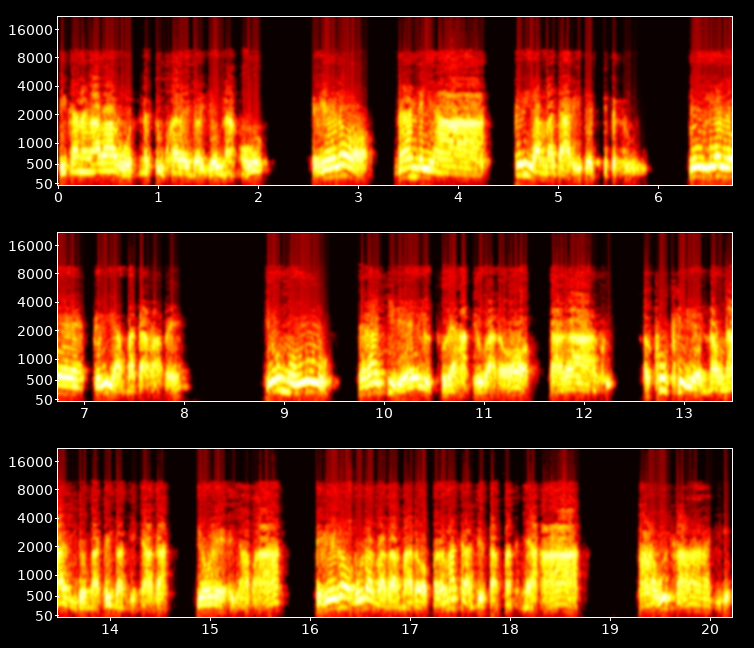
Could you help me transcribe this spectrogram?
ဒီခန္ဓာ၅ပါးကိုနှစ်စုခွဲလိုက်တော့ယုံနာကိုတကယ်တော့နာမ်နေဟာကရိယာမတ္တတွေပဲဖြစ်တယ်လို့ဒီလည်းပဲကရိယာမတ္တပါပဲယုံမှုဒါရှိတယ်လို့ဆိုတဲ့ဟာမျိုးကတော့ဒါကအခုခေတ်ရဲ့နောက်နားစီတုန်းကသိပ္ပံပညာကပြောတဲ့အရာပါတကယ်တော့ဘုရားဘာသာမှာတော့ပရမတ္ထသစ္စာမှန်တယ်ဟာဘာဝဋ္ဌာကြီး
